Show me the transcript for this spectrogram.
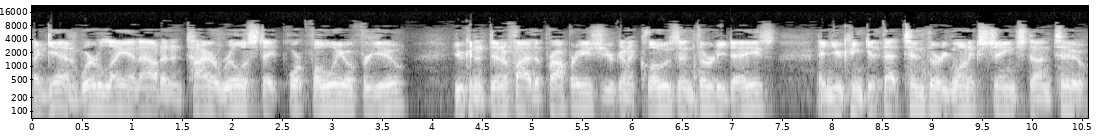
Again, we're laying out an entire real estate portfolio for you. You can identify the properties. You're going to close in 30 days, and you can get that 1031 exchange done too.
